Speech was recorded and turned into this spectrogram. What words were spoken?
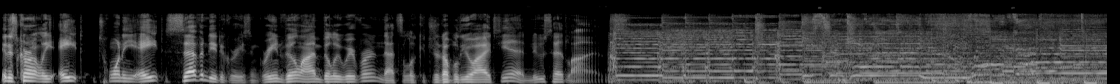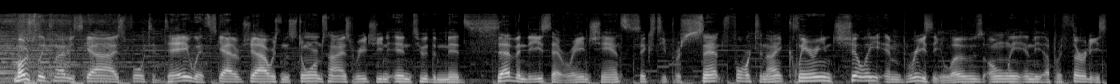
It is currently 828, 70 degrees in Greenville. I'm Billy Weaver, and that's a look at your WITN news headlines. Mostly cloudy skies for today with scattered showers and storms, highs reaching into the mid 70s. That rain chance 60% for tonight. Clearing, chilly, and breezy. Lows only in the upper 30s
